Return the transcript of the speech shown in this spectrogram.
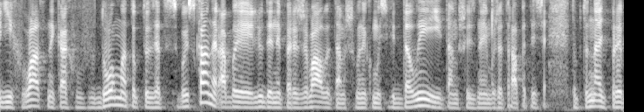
їх власниках вдома, тобто взяти з собою сканер, аби люди не переживали там, що вони комусь віддали і там щось з нею може трапитися. Тобто, навіть при-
